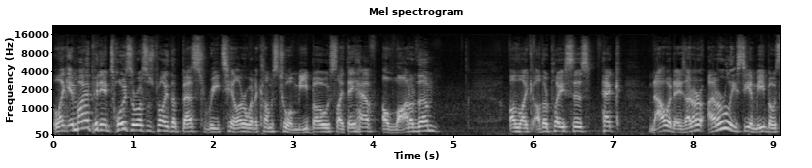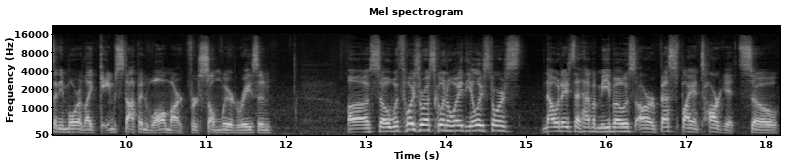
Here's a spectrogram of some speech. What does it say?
Like in my opinion, Toys R Us is probably the best retailer when it comes to amiibos. Like they have a lot of them, unlike other places. Heck, nowadays I don't I don't really see amiibos anymore like GameStop and Walmart for some weird reason. Uh, so with Toys R Us going away, the only stores nowadays that have amiibos are Best Buy and Target, so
